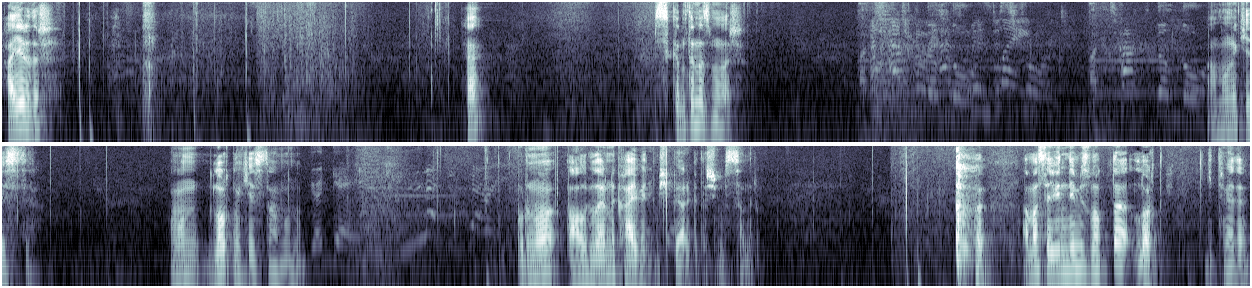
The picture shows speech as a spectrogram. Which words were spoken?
Hayırdır? He? Bir sıkıntınız mı var? Amon'u kesti. Amon Lord mu kesti Amon'u? Bruno algılarını kaybetmiş bir arkadaşımız sanırım. Ama sevindiğimiz nokta Lord gitmedi.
